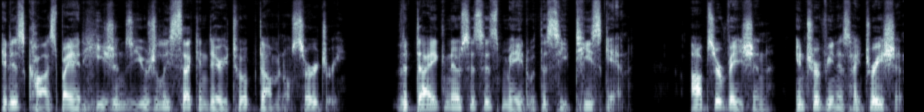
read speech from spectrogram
It is caused by adhesions usually secondary to abdominal surgery. The diagnosis is made with a CT scan. Observation, intravenous hydration,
